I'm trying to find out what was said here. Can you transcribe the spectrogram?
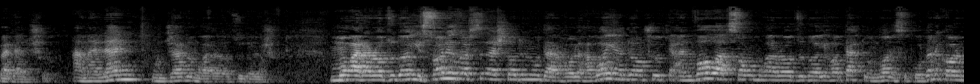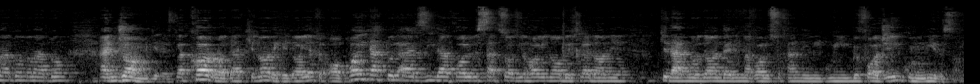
بدل شد. عملا منجر به مقررات زدایی شد. مقررات زدایی سال 1389 در حال هوایی انجام شد که انواع و اقسام مقررات زدایی ها تحت عنوان سپردن کار مردم به مردم انجام می گرفت و کار را در کنار هدایت آبهای تحت الارضی در قالب سدسازی های نابخردانه که در مورد آن در این مقاله سخن نمی‌گوییم به فاجعه کنونی رساند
